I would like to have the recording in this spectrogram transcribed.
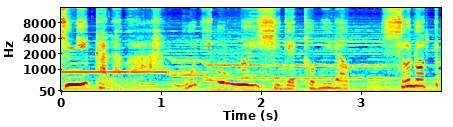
次からはご自分の意志で扉をそのと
